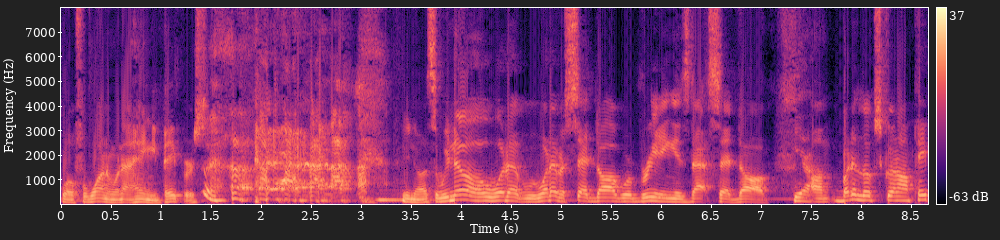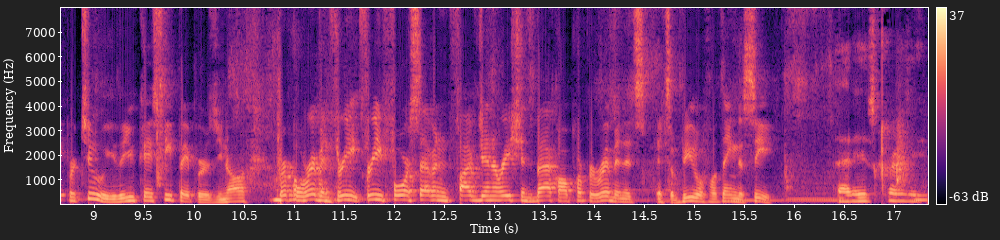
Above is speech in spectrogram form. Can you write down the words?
well, for one, we're not hanging papers. you know, so we know whatever, whatever said dog we're breeding is that said dog. Yeah. Um, but it looks good on paper too. The UKC papers, you know, purple ribbon, three, three, four, seven, five generations back, all purple ribbon. It's it's a beautiful thing to see. that is crazy.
